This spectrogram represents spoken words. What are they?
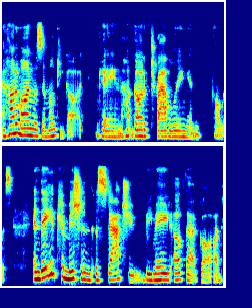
And Hanuman was a monkey god, okay, and god of traveling and all this. And they had commissioned a statue be made of that god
